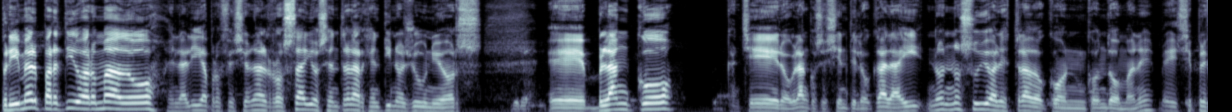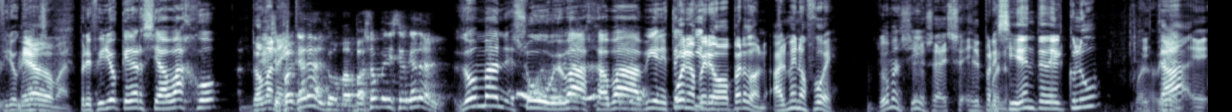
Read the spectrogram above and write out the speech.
Primer partido armado en la Liga Profesional Rosario Central Argentino Juniors. Eh, Blanco, canchero, Blanco se siente local ahí. No, no subió al estrado con, con Doman, ¿eh? Eh, se prefirió, quedarse, Doman. prefirió quedarse abajo. Doman se fue al canal, Doman. Pasó a pedirse el canal. Doman sube, baja, va, viene. Está Bueno, inquieto. pero perdón, al menos fue. Doman sí. O sea, es el presidente del club Bueno, está eh,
